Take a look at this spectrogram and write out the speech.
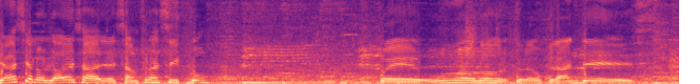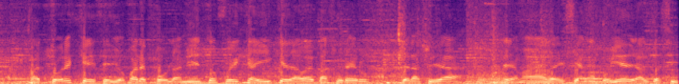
Ya hacia los lados de San Francisco, pues uno de los grandes factores que se dio para el poblamiento fue que ahí quedaba el basurero de la ciudad, se llamaba, le decían Amboyede, algo así.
